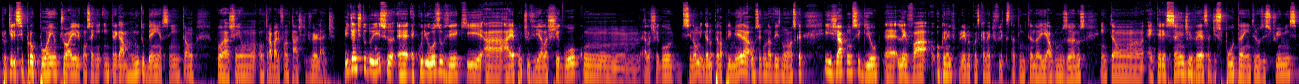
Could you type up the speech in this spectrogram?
porque ele se propõe, o Troy ele consegue entregar muito bem, assim, então, pô, achei um, um trabalho fantástico de verdade. E diante de tudo isso, é, é curioso ver que a, a, Apple TV ela chegou com. Ela chegou, se não me engano, pela primeira ou segunda vez no Oscar e já conseguiu é, levar o grande prêmio, coisa que a Netflix está tentando aí há alguns anos. Então é interessante ver essa disputa entre os streamings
